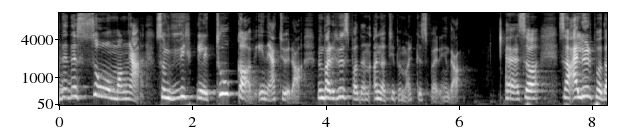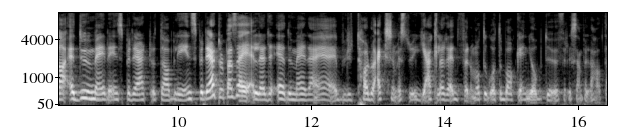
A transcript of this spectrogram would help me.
det, det, er så mange som virkelig tok av i nedturer. Men bare husk på at det er en annen type markedsføring da. Eh, så, så, jeg lurer på da, er du mer inspirert ut av å bli inspirert, si, eller er du mer, eh, tar du action hvis du er jækla redd for å måtte gå tilbake i en jobb du f.eks. har hatt?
